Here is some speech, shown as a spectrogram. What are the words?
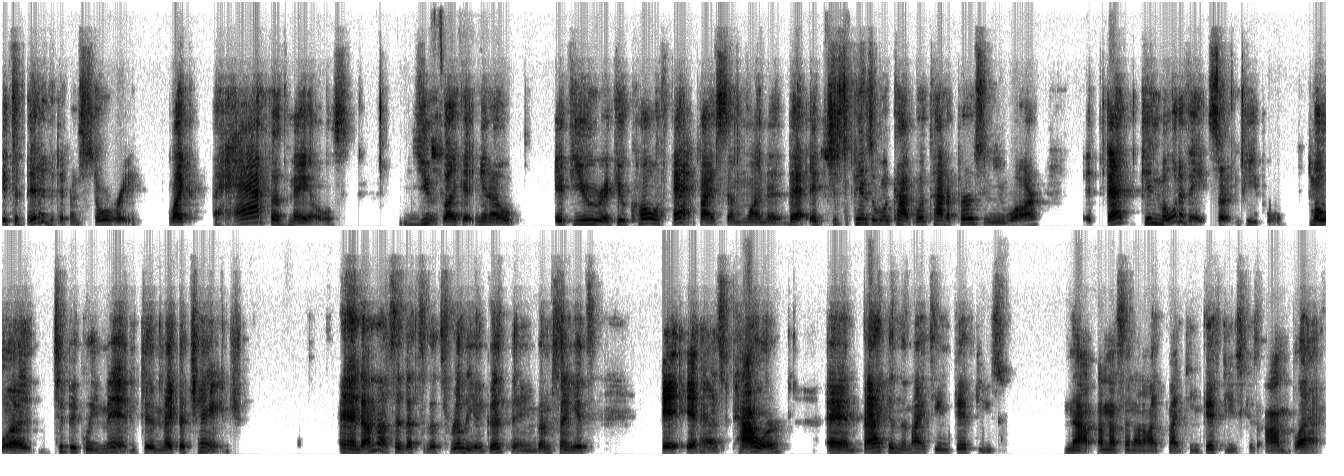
it's a bit of a different story. Like half of males, you like you know, if you if you're called fat by someone that, that it just depends on what kind what kind of person you are, that can motivate certain people, mo- uh, typically men, to make a change. And I'm not saying that's that's really a good thing, but I'm saying it's it, it has power. And back in the 1950s, now I'm not saying I like 1950s because I'm black,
